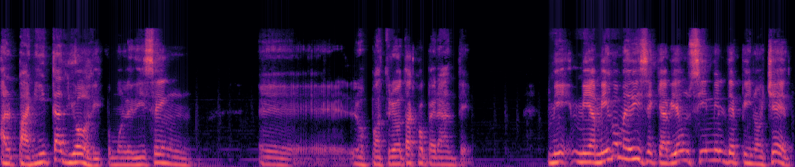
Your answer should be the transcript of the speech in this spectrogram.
al panita Diosdi, como le dicen eh, los patriotas cooperantes. Mi, mi amigo me dice que había un símil de Pinochet,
